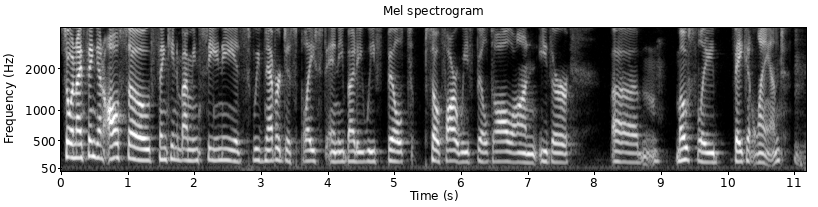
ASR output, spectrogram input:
so and i think and also thinking about i mean c&e is we've never displaced anybody. We've built so far we've built all on either um, mostly vacant land. Mm-hmm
